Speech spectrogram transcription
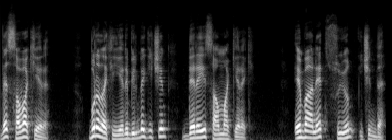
ve savak yeri. Buradaki yeri bilmek için dereyi sanmak gerek. Emanet suyun içinde.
